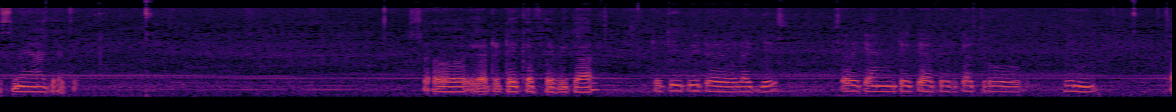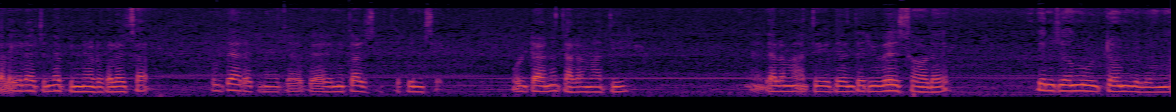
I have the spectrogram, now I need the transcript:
इसमें आ जाते so you have to take a fevical to keep it uh, like this so we can take a fevical through pin தலைகளை வச்சுருந்தா பின் எடுக்கலாம் சார் உல்ட்டா रखना चाहिए निकाल सकते पिन से உள்டான தலை மாற்றி தலை மாற்றி இது வந்து ரிவர்ஸ் ஆர்டர் தெரிஞ்சவங்க உள்டான்னு சொல்லுவாங்க.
